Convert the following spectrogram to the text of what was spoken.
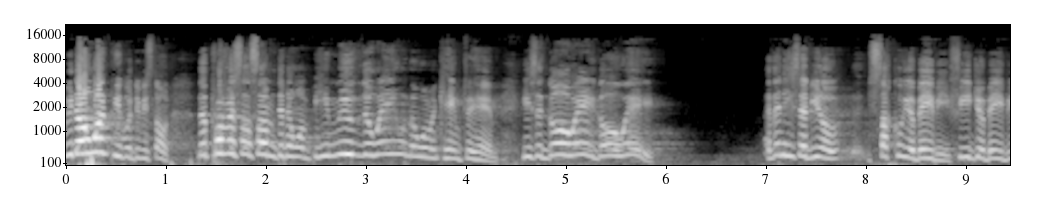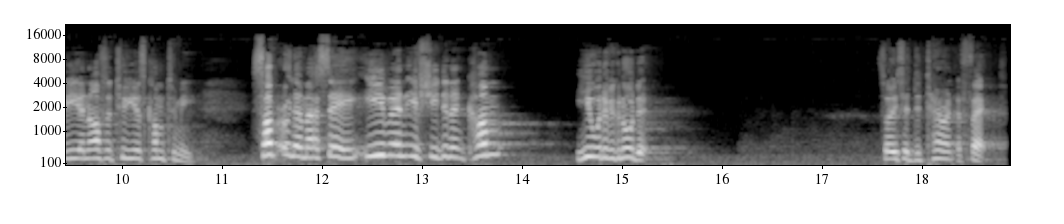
We don't want people to be stoned. The Prophet ﷺ didn't want, he moved away when the woman came to him. He said, go away, go away. And then he said, you know, suckle your baby, feed your baby, and after two years come to me. Some ulama say, even if she didn't come, he would have ignored it. So it's a deterrent effect.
